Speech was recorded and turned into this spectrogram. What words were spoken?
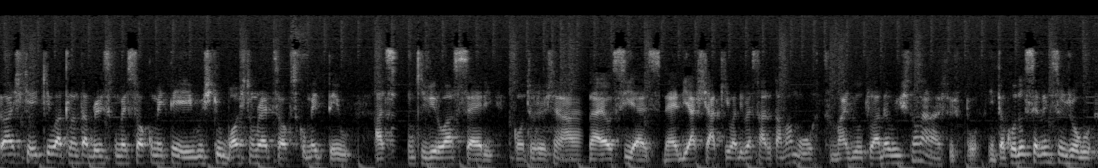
Eu acho que aí que o Atlanta Braves começou a cometer erros que o Boston Red Sox cometeu assim que virou a série contra o Houston na LCS, né? De achar que o adversário tava morto, mas do outro lado é o Houston Astros, pô. Então quando você vence um jogo,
